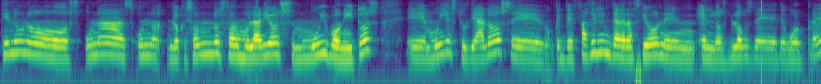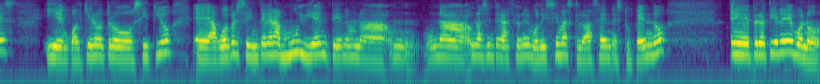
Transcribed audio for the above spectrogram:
tiene unos, unas, lo que son unos formularios muy bonitos, eh, muy estudiados, eh, de fácil integración en, en los blogs de, WordPress y en cualquier otro sitio. Eh, Aweber se integra muy bien, tiene una, unas integraciones buenísimas que lo hacen estupendo. Eh, pero tiene, bueno,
